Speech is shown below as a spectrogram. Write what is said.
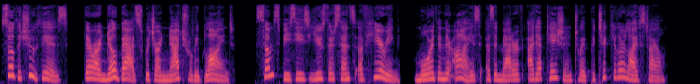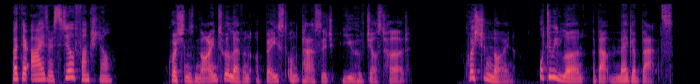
So the truth is, there are no bats which are naturally blind. Some species use their sense of hearing more than their eyes as a matter of adaptation to a particular lifestyle, but their eyes are still functional. Questions 9 to 11 are based on the passage you have just heard. Question 9. What do we learn about megabats?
